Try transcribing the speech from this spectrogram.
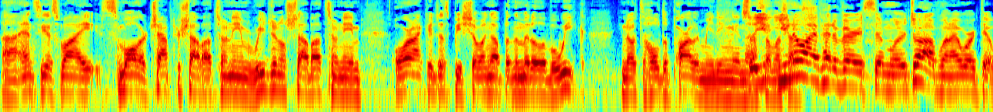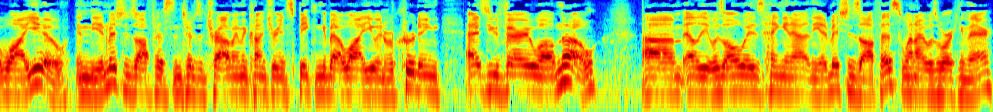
uh, NCSY smaller chapter Shabbatonim, regional Shabbatonim, or I could just be showing up in the middle of a week, you know, to hold a parlor meeting in So uh, you, you know house. I've had a very similar job when I worked at YU in the admissions office in terms of traveling the country and speaking about YU and recruiting, as you very well know. Um, Elliot was always hanging out in the admissions office when I was working there.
